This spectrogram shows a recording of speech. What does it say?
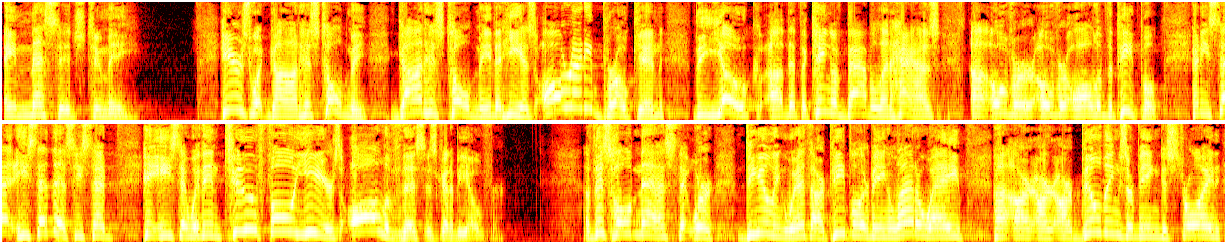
a message to me. Here's what God has told me. God has told me that He has already broken the yoke uh, that the king of Babylon has uh, over over all of the people. And He said He said this. He said he, he said within two full years, all of this is going to be over this whole mess that we're dealing with. Our people are being led away. Uh, our, our, our, buildings are being destroyed.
